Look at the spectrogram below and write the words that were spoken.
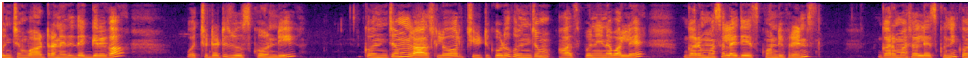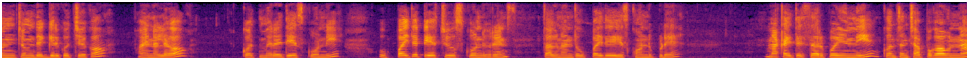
కొంచెం వాటర్ అనేది దగ్గరగా వచ్చేటట్టు చూసుకోండి. కొంచెం లాస్ట్లో చిటికుడు కొంచెం ఆసుకొని అయినా వాళ్ళే గరం మసాలా అయితే వేసుకోండి ఫ్రెండ్స్. గరం మసాలా వేసుకుని కొంచెం దగ్గరికి వచ్చాక ఫైనల్గా కొత్తిమీర అయితే వేసుకోండి. ఉప్పు అయితే టేస్ట్ చూసుకోండి ఫ్రెండ్స్. తగినంత ఉప్పు అయితే వేసుకోండి ఇప్పుడే. నాకైతే సరిపోయింది. కొంచెం చప్పగా ఉన్నా.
